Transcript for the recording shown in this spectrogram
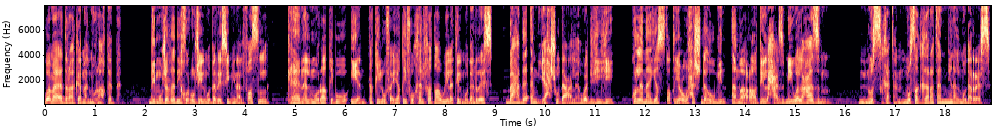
وما أدراك ما المراقب؟ بمجرد خروج المدرس من الفصل كان المراقب ينتقل فيقف خلف طاولة المدرس بعد أن يحشد على وجهه كل ما يستطيع حشده من أمارات الحزم والعزم. نسخة مصغرة من المدرس.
